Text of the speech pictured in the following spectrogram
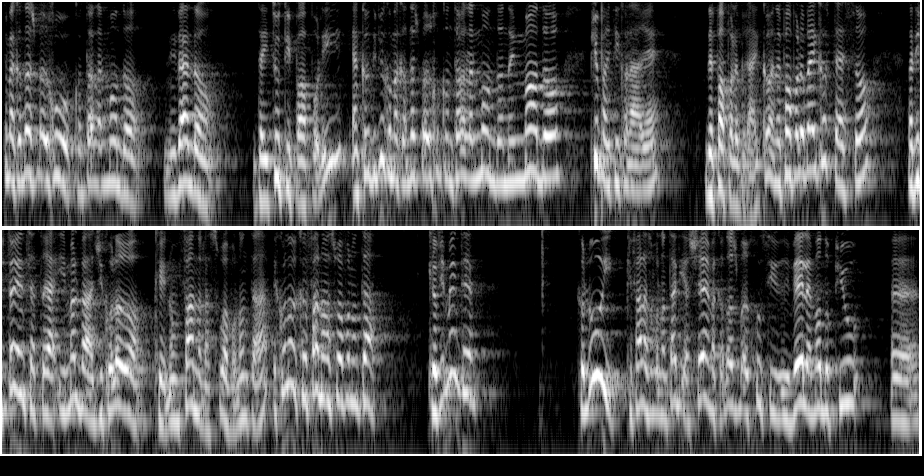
come Akadosh Baruch Hu controlla il mondo a livello di tutti i popoli, e ancora di più come Kadosh Baruch Hu controlla il mondo in modo più particolare del popolo ebraico. E nel popolo ebraico stesso la differenza tra i malvagi, coloro che non fanno la sua volontà, e coloro che fanno la sua volontà. Che ovviamente colui che fa la sua volontà di Hashem, Kadosh Baruch Hu si rivela in modo più, eh,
